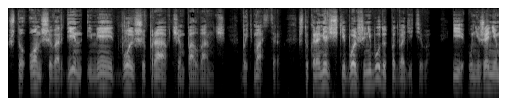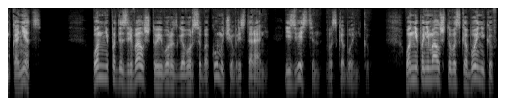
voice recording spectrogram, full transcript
что он, Шевардин, имеет больше прав, чем Пал Иванович, быть мастером, что карамельщики больше не будут подводить его, и унижением конец. Он не подозревал, что его разговор с Абакумычем в ресторане известен Воскобойникову. Он не понимал, что Воскобойников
